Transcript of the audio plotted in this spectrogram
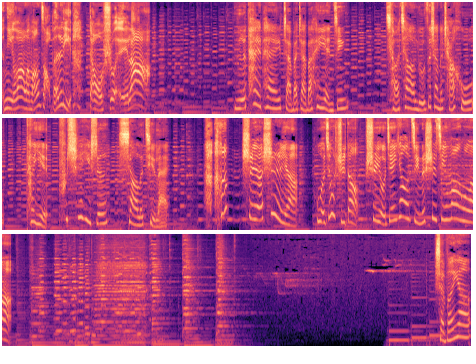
你忘了往澡盆里倒水了。”鹅太太眨巴眨巴黑眼睛，瞧瞧炉子上的茶壶，她也扑哧一声笑了起来。是呀是呀，我就知道是有件要紧的事情忘了。小朋友，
